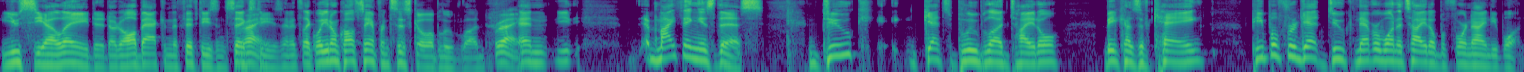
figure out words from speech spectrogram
UCLA did it all back in the 50s and 60s, Right. and it's like, well, you don't call San Francisco a blue blood, Right. And you, my thing is this: Duke gets blue blood title because of K. People forget Duke never won a title before '91.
